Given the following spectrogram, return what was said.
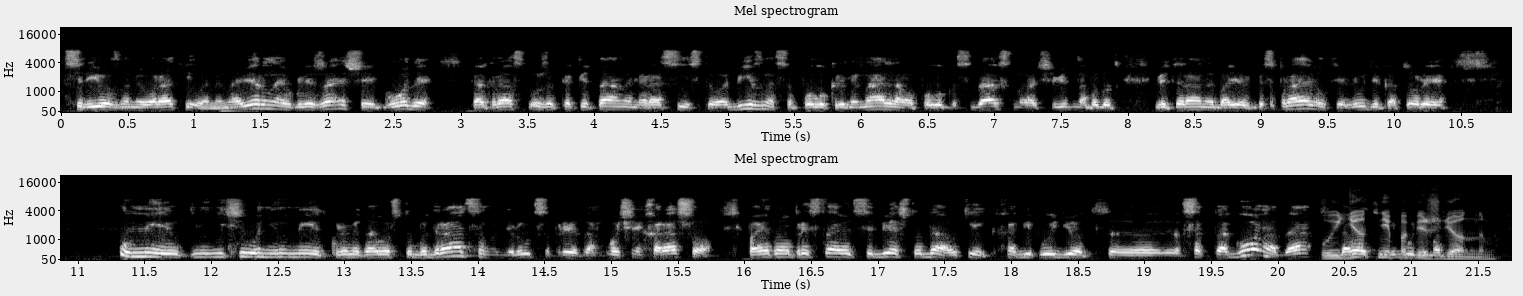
серьезными воротилами. Наверное, в ближайшие годы как раз тоже капитанами российского бизнеса, полукриминального, полугосударственного, очевидно, будут ветераны боев без правил, те люди, которые умеют, ничего не умеют, кроме того, чтобы драться, но дерутся при этом очень хорошо. Поэтому представить себе, что да, окей, Хабиб уйдет э, с октагона, да. Уйдет непобежденным. Будем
